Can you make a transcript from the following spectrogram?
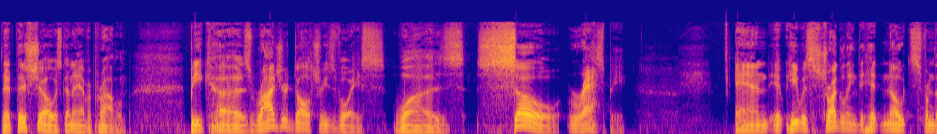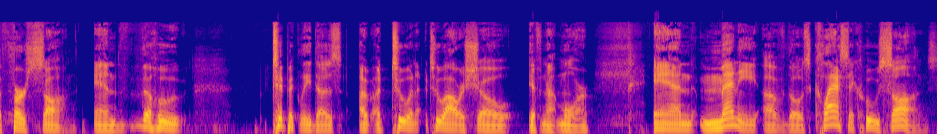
That this show was going to have a problem because Roger Daltrey's voice was so raspy and it, he was struggling to hit notes from the first song. And the Who typically does a, a two and two hour show, if not more. And many of those classic Who songs,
